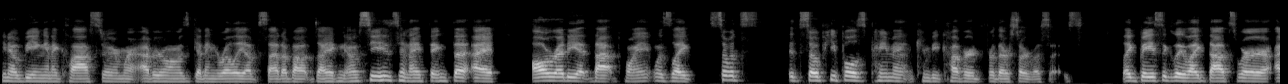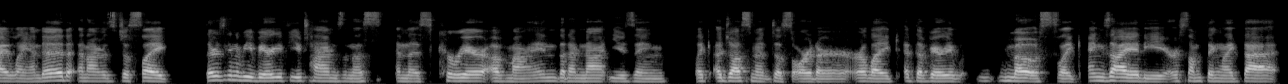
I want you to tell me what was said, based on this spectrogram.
you know, being in a classroom where everyone was getting really upset about diagnoses and I think that I already at that point was like so it's it's so people's payment can be covered for their services like basically like that's where I landed and I was just like there's going to be very few times in this in this career of mine that I'm not using like adjustment disorder or like at the very most like anxiety or something like that.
